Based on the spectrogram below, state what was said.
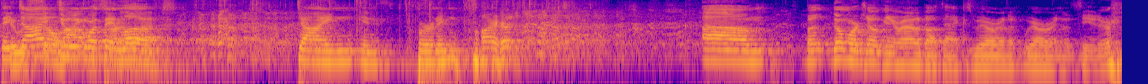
They It died so doing what they started loved. Dying in burning fire. Um, but no more joking around about that because we are in a, we are in a theater.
